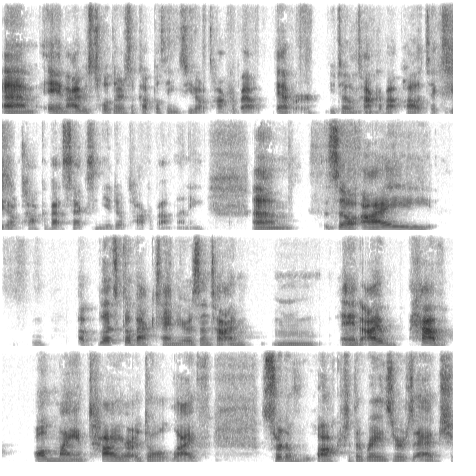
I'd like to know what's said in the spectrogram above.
Um, and I was told there's a couple things you don't talk about ever. You don't mm-hmm. talk about politics, you don't talk about sex, and you don't talk about money. Um, so I, uh, let's go back 10 years in time. Mm, and I have all my entire adult life sort of walked the razor's edge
